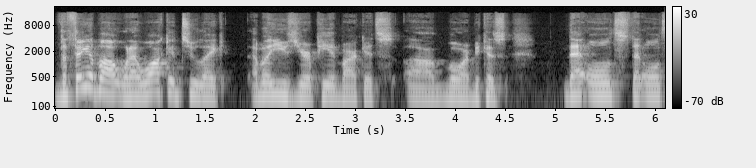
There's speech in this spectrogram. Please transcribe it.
the thing about when i walk into like i'm gonna use european markets um, more because that old that old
